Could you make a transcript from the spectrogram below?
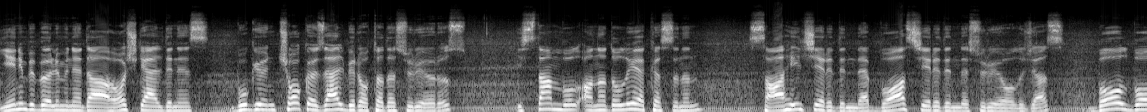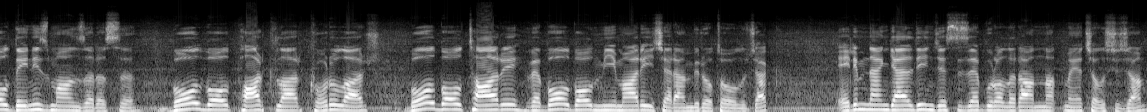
yeni bir bölümüne daha hoş geldiniz. Bugün çok özel bir rotada sürüyoruz. İstanbul Anadolu yakasının sahil şeridinde, Boğaz şeridinde sürüyor olacağız. Bol bol deniz manzarası, bol bol parklar, korular, bol bol tarih ve bol bol mimari içeren bir rota olacak. Elimden geldiğince size buraları anlatmaya çalışacağım.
